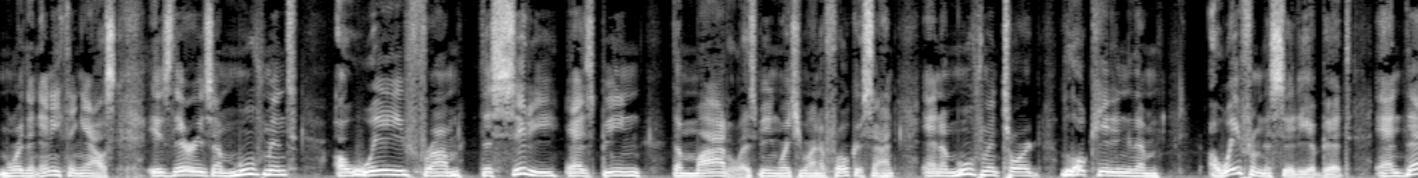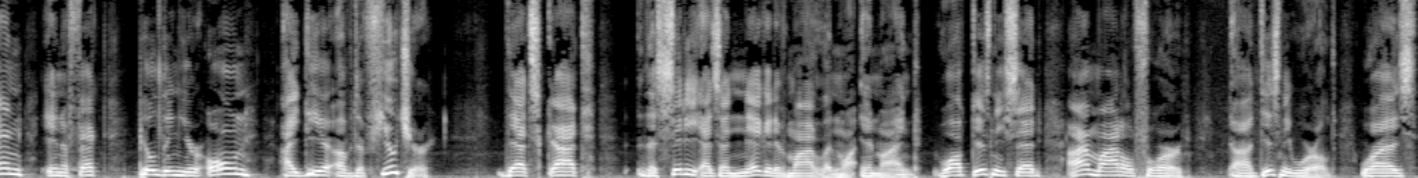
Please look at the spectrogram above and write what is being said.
more than anything else, is there is a movement away from the city as being the model as being what you want to focus on, and a movement toward locating them away from the city a bit, and then, in effect, building your own idea of the future that's got the city as a negative model in, in mind. Walt Disney said, Our model for uh, Disney World was,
